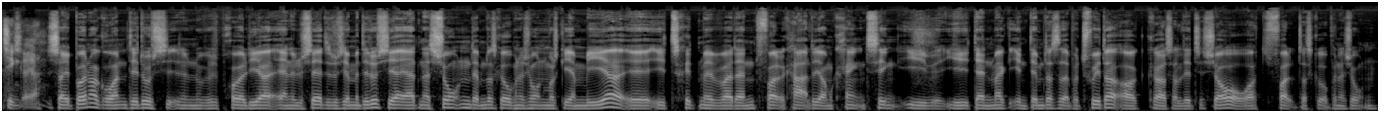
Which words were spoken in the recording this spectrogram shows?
tænker jeg. Så i bund og grund, det du siger, nu prøver jeg lige at analysere det, du siger, men det du siger er, at nationen, dem der skal på nationen, måske er mere øh, i trit med, hvordan folk har det omkring ting i, i Danmark, end dem, der sidder på Twitter og gør sig lidt sjov over folk, der skriver på nationen.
